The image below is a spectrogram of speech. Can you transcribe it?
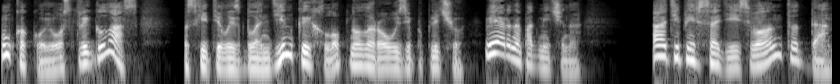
Ну, какой острый глаз! — Восхитилась блондинка и хлопнула Роузи по плечу. «Верно подмечено. А теперь садись вон туда.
